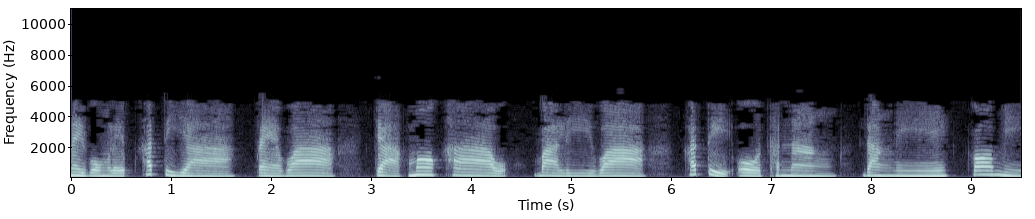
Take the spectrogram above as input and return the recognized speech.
ในวงเล็บคติยา แปลว่า จากหม้อข้าว บาลีว่า คติโอทนัง ดังนี้ก็มี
